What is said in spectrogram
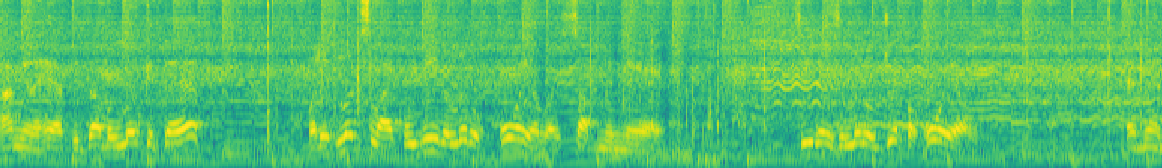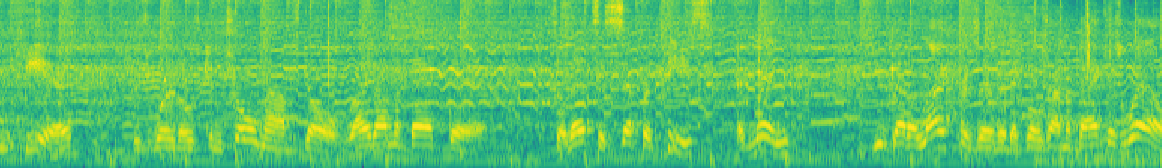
I'm gonna have to double look at that. But it looks like we need a little oil or something in there. See, there's a little drip of oil. And then here is where those control knobs go, right on the back there. So that's a separate piece. And then you've got a life preserver that goes on the back as well.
